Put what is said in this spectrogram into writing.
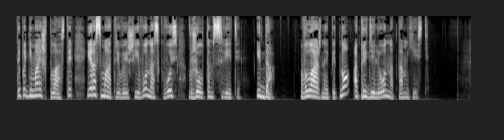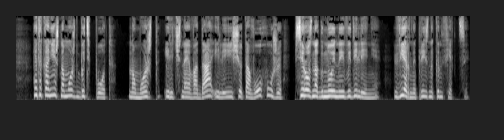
Ты поднимаешь пластырь и рассматриваешь его насквозь в желтом свете. И да, влажное пятно определенно там есть. Это, конечно, может быть пот, но может и речная вода, или еще того хуже, серозно-гнойные выделения, верный признак инфекции.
